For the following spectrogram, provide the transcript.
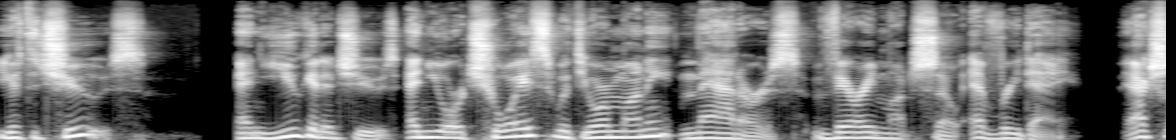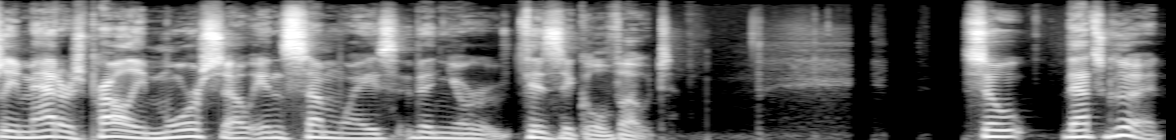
you have to choose and you get to choose. And your choice with your money matters very much so every day. Actually matters probably more so in some ways than your physical vote. So that's good.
